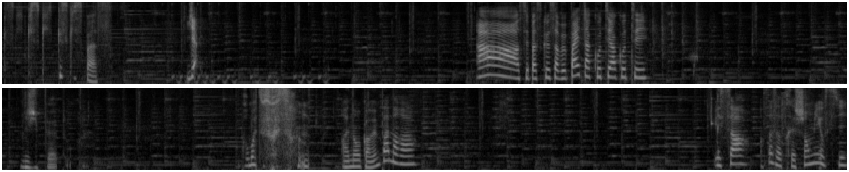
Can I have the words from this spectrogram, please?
Qu'est-ce qui, qu'est-ce qui- qu'est-ce qui se passe? Ya Ah, c'est parce que ça veut pas être à côté à côté. Mais j'ai peur. Pour moi, tout se ressemble. Ah non, quand même pas, Mara. Et ça Ah, Ça, ça serait chambé aussi.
